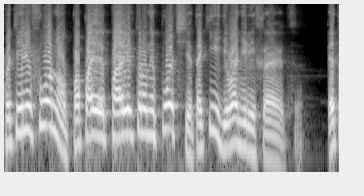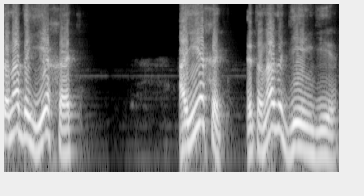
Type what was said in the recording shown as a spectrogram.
По телефону, по, по, по электронной почте такие дела не решаются. Это надо ехать. А ехать, это надо деньги.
